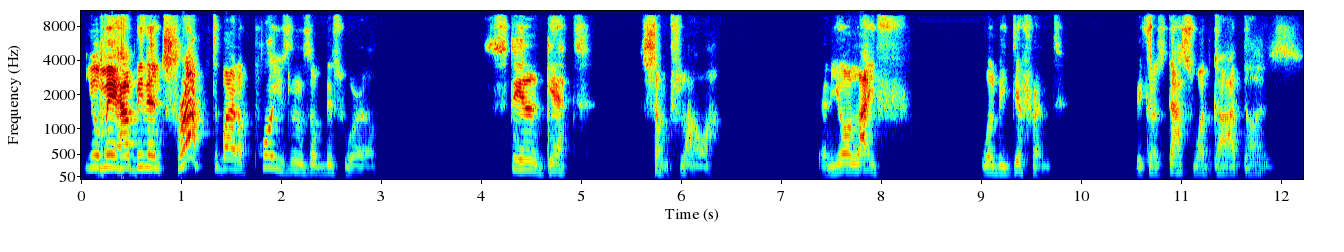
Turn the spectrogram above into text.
you may have been entrapped by the poisons of this world, still get some flour. And your life will be different because that's what God does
